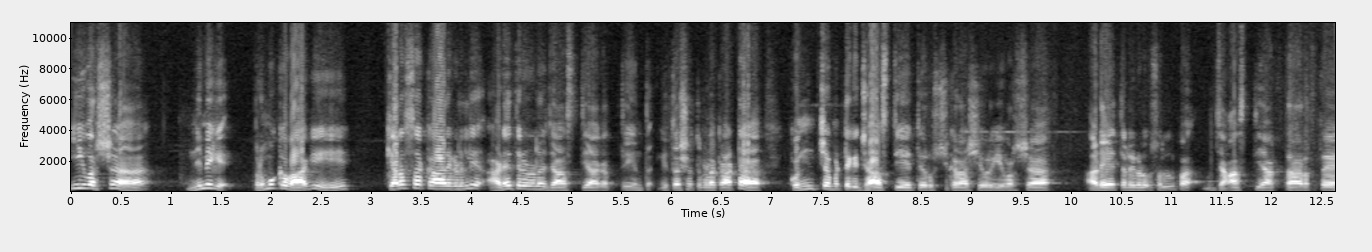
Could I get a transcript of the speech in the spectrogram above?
ಈ ವರ್ಷ ನಿಮಗೆ ಪ್ರಮುಖವಾಗಿ ಕೆಲಸ ಕಾರ್ಯಗಳಲ್ಲಿ ಅಡೆತಡೆಗಳು ಜಾಸ್ತಿ ಆಗತ್ತೆ ಅಂತ. ಹಿತಶತ್ರುಗಳ ಕಾಟ ಕೊಂಚ ಮಟ್ಟಿಗೆ ಜಾಸ್ತಿ ಐತೆ ವೃಶ್ಚಿಕ ರಾಶಿಯವರಿಗೆ ಈ ವರ್ಷ. ಅಡೆತಡೆಗಳು ಸ್ವಲ್ಪ ಜಾಸ್ತಿ ಆಗ್ತಾ ಇರುತ್ತೆ.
